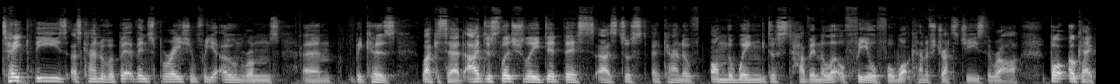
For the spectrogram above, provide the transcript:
take these as kind of a bit of inspiration for your own runs, um because like I said, I just literally did this as just a kind of on the wing, just having a little feel for what kind of strategies there are. But okay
